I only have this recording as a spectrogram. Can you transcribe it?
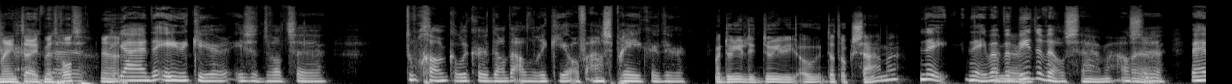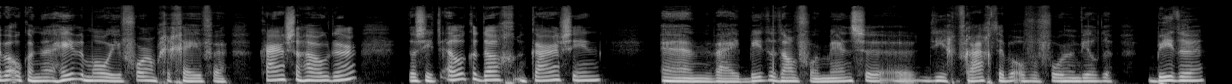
Mijn tijd met God. eh, Ja. ja. en de ene keer is het wat eh, toegankelijker dan de andere keer of aansprekerder. Maar doen jullie, doen jullie ook, dat ook samen? Nee, nee maar En, we eh, bidden wel samen. Als, oh ja. we hebben ook een hele mooie vormgegeven kaarsenhouder. Daar zit elke dag een kaars in. En wij bidden dan voor mensen eh, die gevraagd hebben of we voor hun wilden bidden.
